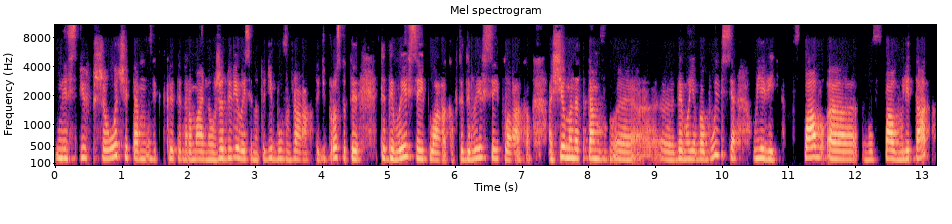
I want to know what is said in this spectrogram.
не вспівши очі там відкрити нормально, вже дивилися, ну тоді був жах. Тоді просто ти, ти дивився і плакав, ти дивився і плакав. А ще в мене там, е, е, де моя бабуся, уявіть, впав, е, впав в літак,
